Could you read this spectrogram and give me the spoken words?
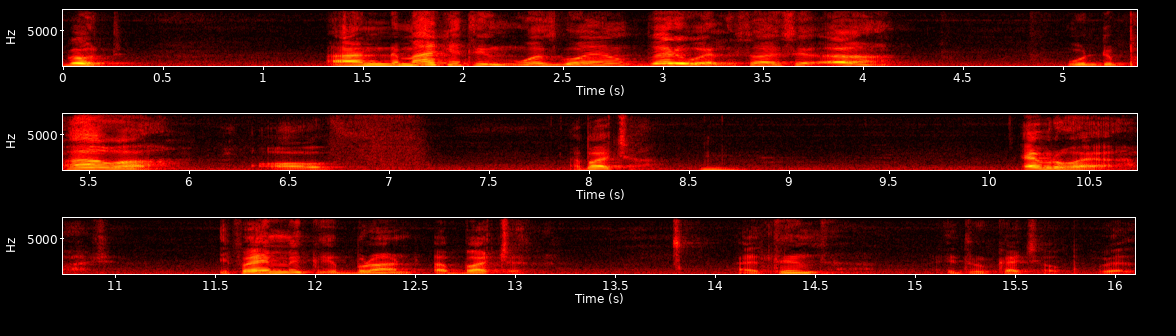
Good. And the marketing was going very well. So I said, uh, with the power of Abacha, everywhere Abacha. If I make a brand, Abacha, I think it will catch up well.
